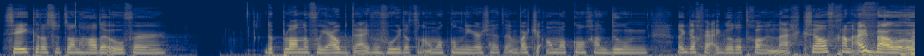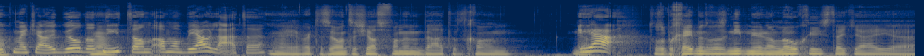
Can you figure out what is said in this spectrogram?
zeker als we het dan hadden over de plannen voor jouw bedrijf... of hoe je dat dan allemaal kon neerzetten... en wat je allemaal kon gaan doen. Dat ik dacht, ja, ik wil dat gewoon eigenlijk zelf gaan uitbouwen Ja. ook met jou. Ik wil dat Ja. niet dan allemaal bij jou laten. Ja, je werd er zo enthousiast van inderdaad, dat het gewoon... Ja, Ja, was op een gegeven moment was het niet meer dan logisch dat jij... eh,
